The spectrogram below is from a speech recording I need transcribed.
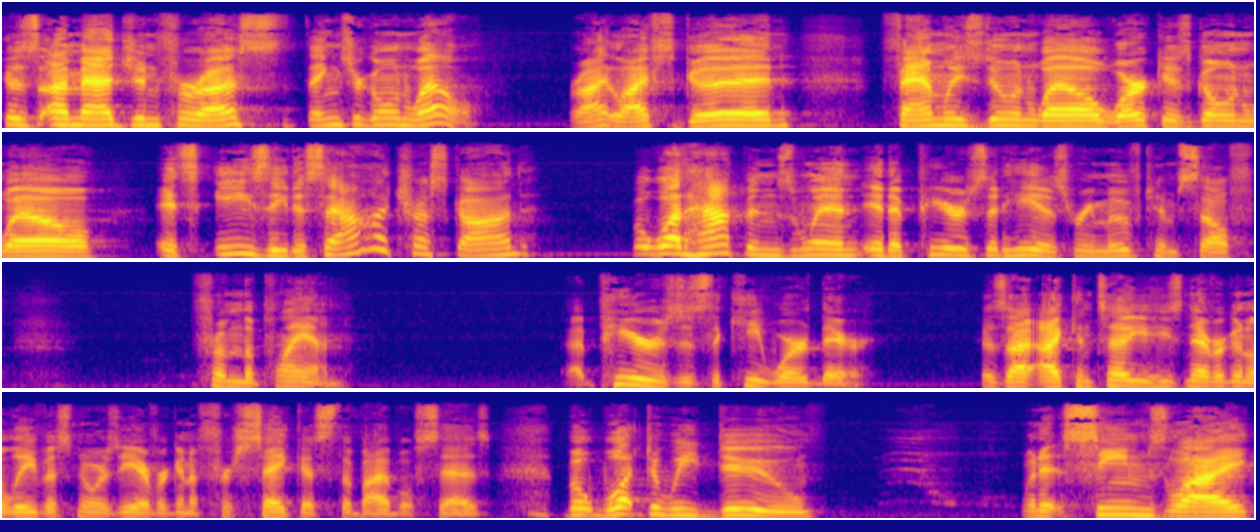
Because I imagine for us, things are going well, right? Life's good, family's doing well, work is going well. It's easy to say, oh, I trust God. But what happens when it appears that He has removed Himself from the plan? Appears is the key word there. Because I, I, can tell you, he's never going to leave us, nor is he ever going to forsake us, the Bible says. But what do we do when it seems like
